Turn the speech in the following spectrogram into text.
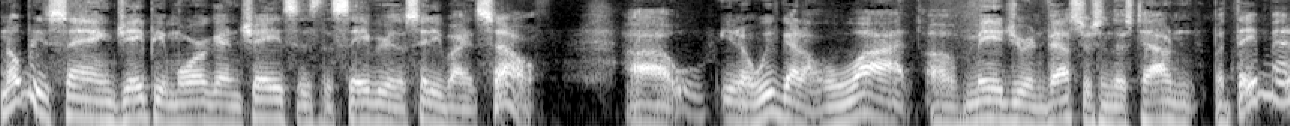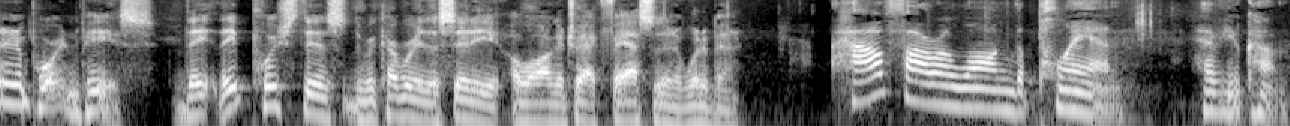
Nobody's saying J.P. Morgan Chase is the savior of the city by itself. Uh, you know, we've got a lot of major investors in this town, but they've been an important piece. They they pushed this the recovery of the city along a track faster than it would have been. How far along the plan have you come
